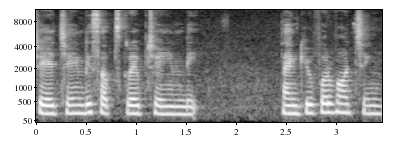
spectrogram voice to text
షేర్ చేయండి సబ్స్క్రైబ్ చేయండి. థ్యాంక్ యూ ఫర్ వాచింగ్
